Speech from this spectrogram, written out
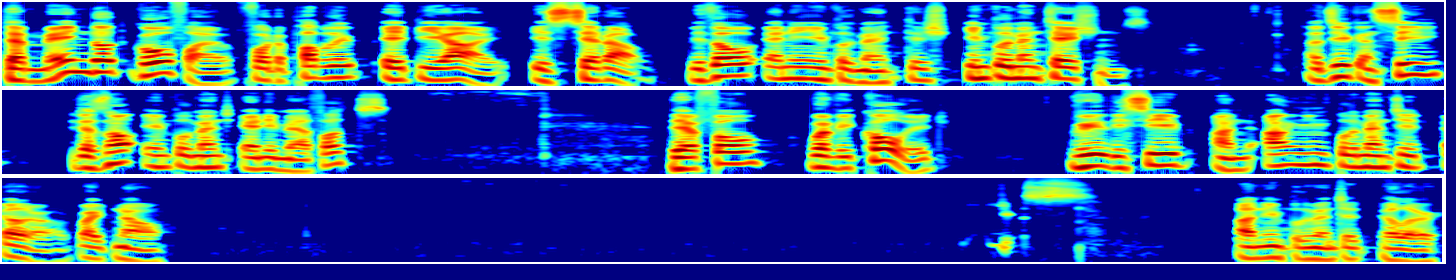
The main.go file for the public API is set up without any implementation, implementations. As you can see, it does not implement any methods. Therefore, when we call it, we receive an unimplemented error right now. Yes, unimplemented error.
